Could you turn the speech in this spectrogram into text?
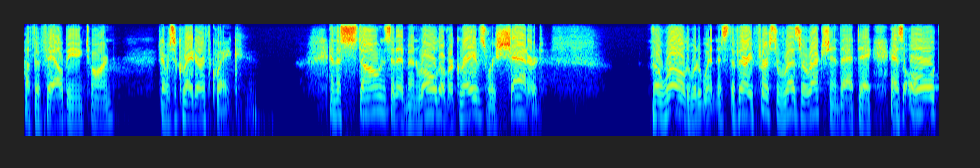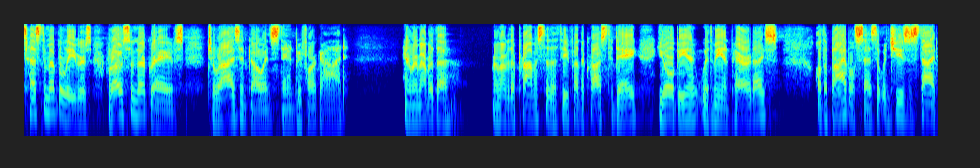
of the veil being torn, there was a great earthquake. And the stones that had been rolled over graves were shattered the world would witness the very first resurrection that day as Old Testament believers rose from their graves to rise and go and stand before God. And remember the remember the promise to the thief on the cross today, you will be with me in paradise. Well, the Bible says that when Jesus died,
